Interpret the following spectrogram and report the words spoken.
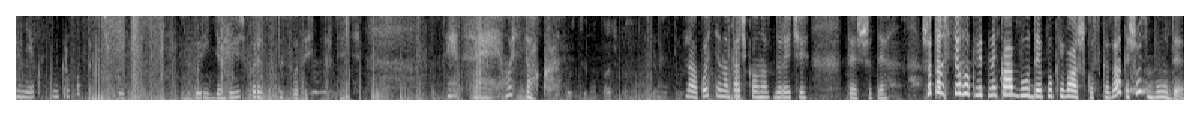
Мені якось мікрофон так чіпив. Підборіддя, боюсь перезаписуватись. І цей, ось так. Да, Костяна тачка у нас, до речі, теж іде. Що там з цього квітника буде, поки важко сказати, щось буде.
